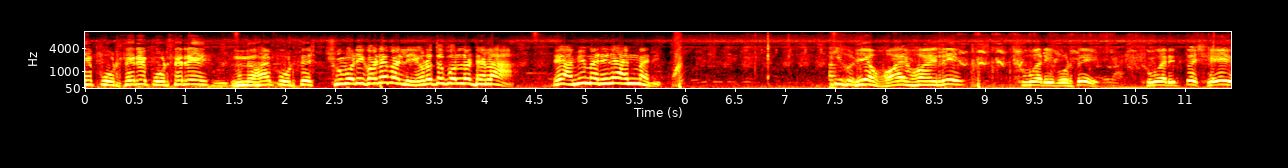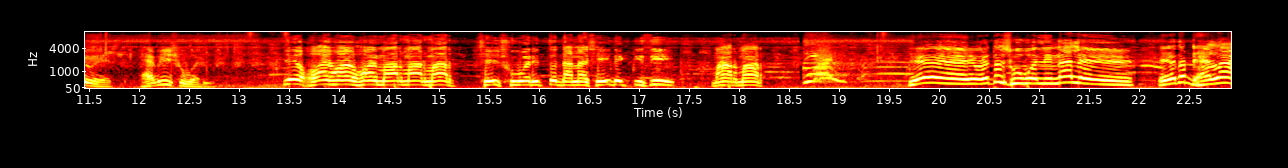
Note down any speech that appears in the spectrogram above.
এ পড়ছে রে পড়ছে রে মনে হয় পড়ছে। সুপারি কনে পারলি ওরা তো বলল ঠেলা। এ আমি মারি রে আমি মারি। এ হয় হয় রে। সুয়ারি পড়ছে। সুয়ারির তো সেই হয়ে হ্যাভি সুয়ারি এ, হয় হয় হয়, মার মার মার। সেই তো দানা, সেই দেখতেছি। মার মার। এ, ওরা তো সুবলি না লে। এ তো ঢেলা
